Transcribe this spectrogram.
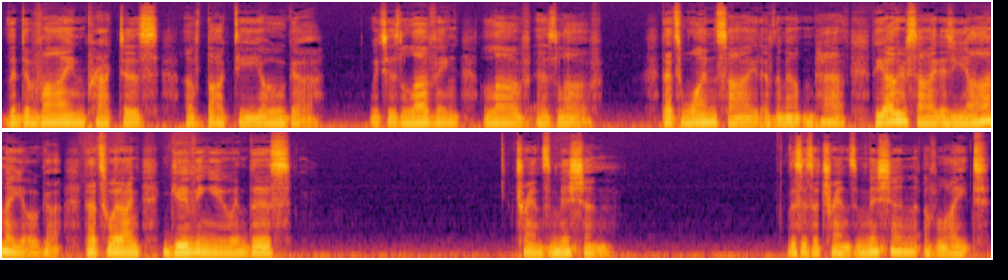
the divine practice of bhakti yoga, which is loving love as love. That's one side of the mountain path. The other side is jnana yoga. That's what I'm giving you in this transmission. This is a transmission of light.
